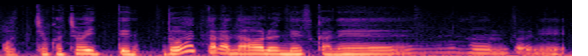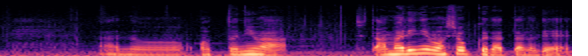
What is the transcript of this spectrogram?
おっちょこちょいってどうやったら治るんですかね。本当に。あの夫にはちょっとあまりにもショックだったので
